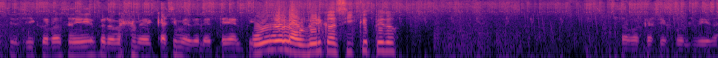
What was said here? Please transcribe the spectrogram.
Sí, sí, no sé, pero me, me- casi me deleté al ¡Oh, final. la verga! Sí, qué pedo. Estaba casi full vida.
